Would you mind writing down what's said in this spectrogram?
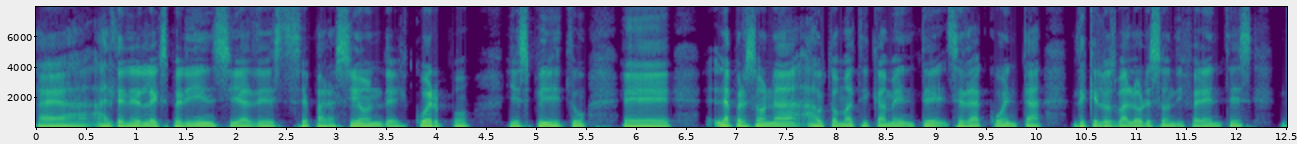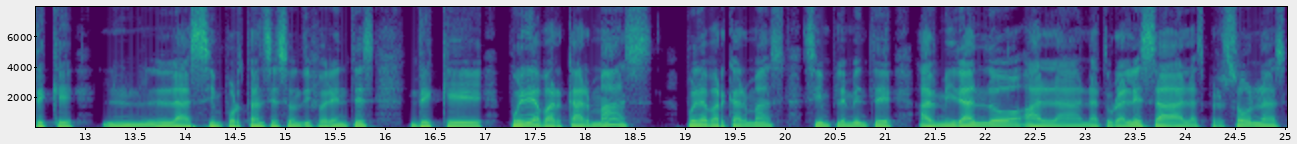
eh, al tener la experiencia de separación del cuerpo y espíritu, eh, la persona automáticamente se da cuenta de que los valores son diferentes, de que las importancias son diferentes, de que puede abarcar más puede abarcar más simplemente admirando a la naturaleza, a las personas,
